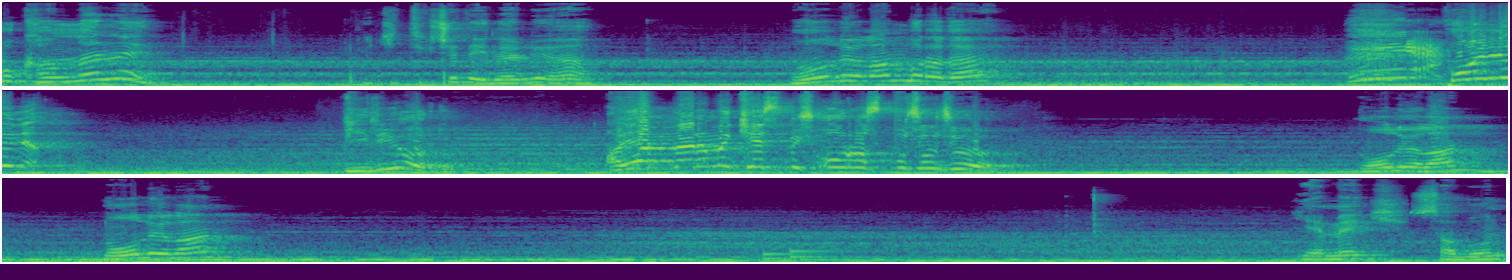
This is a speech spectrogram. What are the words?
bu kanlar ne? Gittikçe de ilerliyor ha. Ne oluyor lan burada? Paulina! Biliyordum. Ayaklarımı kesmiş orospu çocuğu. Ne oluyor lan? Ne oluyor lan? Yemek, sabun,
